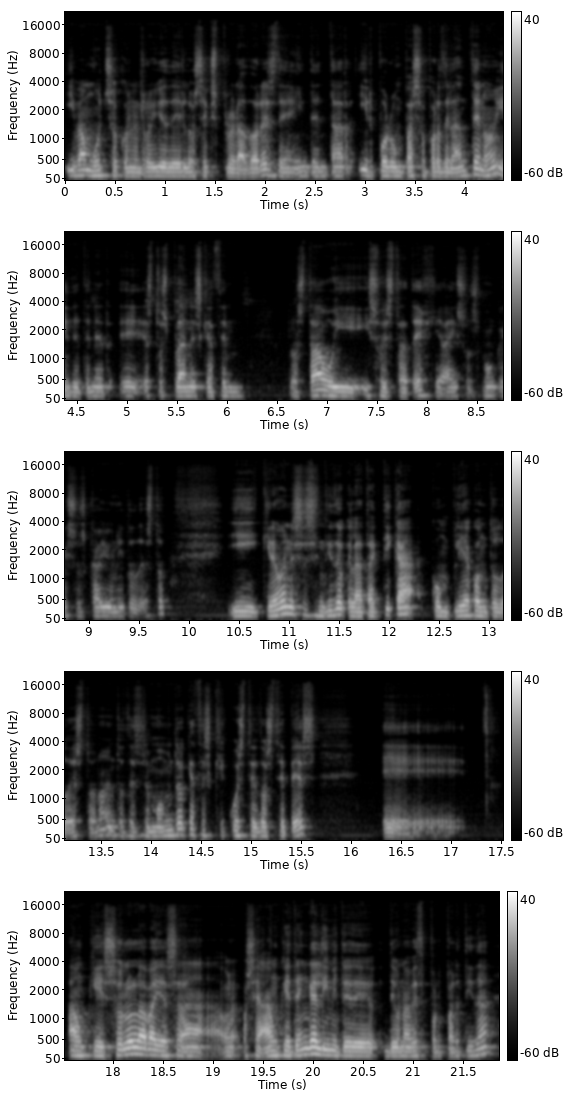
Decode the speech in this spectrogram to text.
iba mucho con el rollo de los exploradores, de intentar ir por un paso por delante, ¿no? Y de tener eh, estos planes que hacen los Tau y, y su estrategia y sus Monk y sus Kayun y todo esto. Y creo en ese sentido que la táctica cumplía con todo esto, ¿no? Entonces, el momento que haces que cueste dos TPs, eh, aunque solo la vayas a. O sea, aunque tenga el límite de, una vez por partida,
